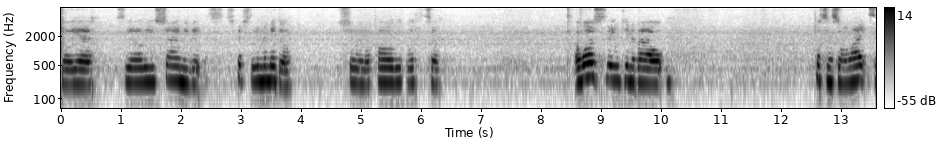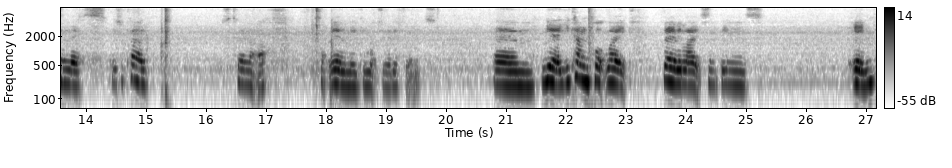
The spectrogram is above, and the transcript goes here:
so yeah, see all these shiny bits, especially in the middle, showing up all the glitter. I was thinking about putting some lights in this, because you can just turn that off. It's not really making much of a difference. Um, yeah, you can put like fairy lights and things in,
